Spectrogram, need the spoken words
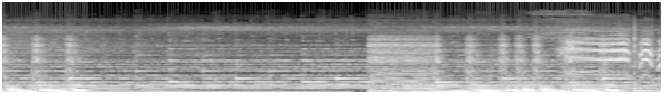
Ha ha ha!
